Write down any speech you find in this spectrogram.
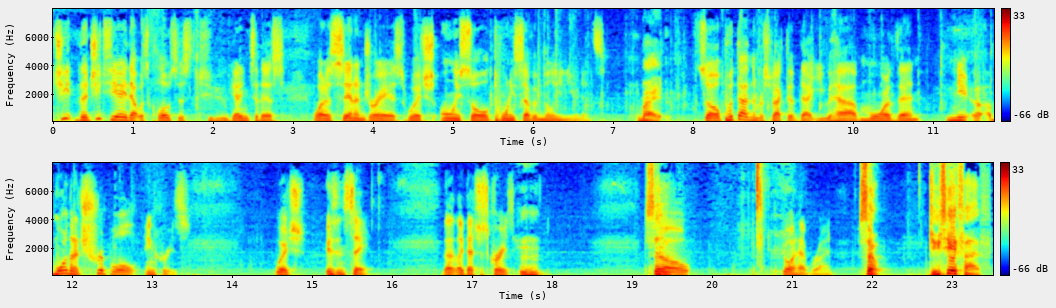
G, the gta that was closest to getting to this was san andreas which only sold 27 million units Right. so put that in the perspective that you have more than near, uh, more than a triple increase, which is insane. That like that's just crazy. hmm So, So, go ahead, Brian. so GTA 5,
